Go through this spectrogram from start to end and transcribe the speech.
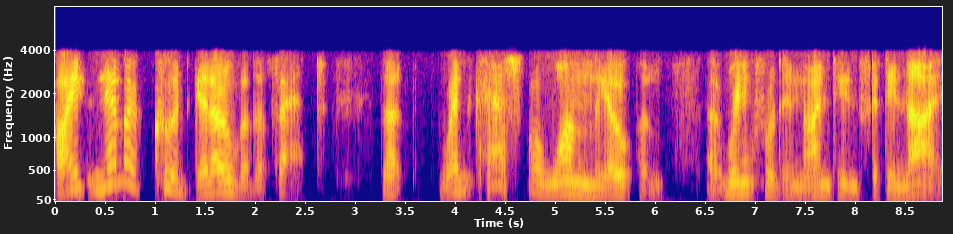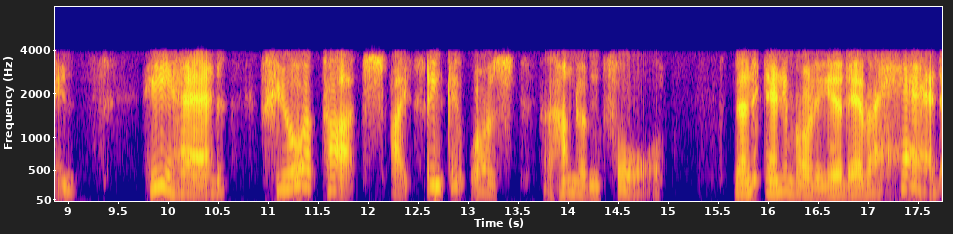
I never could get over the fact that when Casper won the Open at Wingfoot in 1959, he had fewer putts. I think it was 104 than anybody had ever had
